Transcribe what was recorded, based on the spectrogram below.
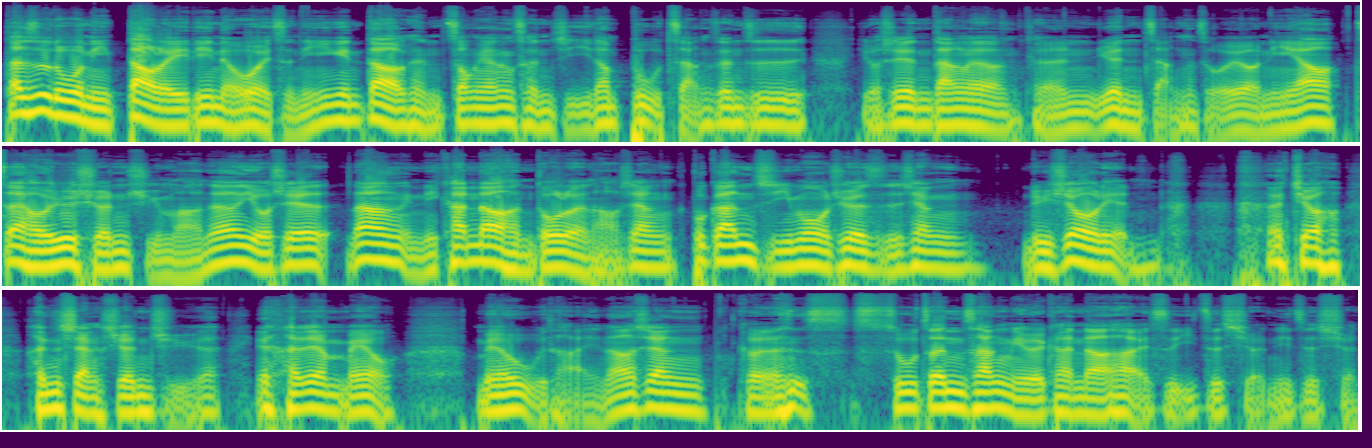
但是如果你到了一定的位置，你已经到了可能中央层级，当部长，甚至有些人当了可能院长左右，你要再回去选举嘛？但是有些让你看到很多人好像不甘寂寞，确实像吕秀莲 就很想选举，因为他现在没有没有舞台。然后像可能苏贞昌，你会看到他也是一直选，一直选。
